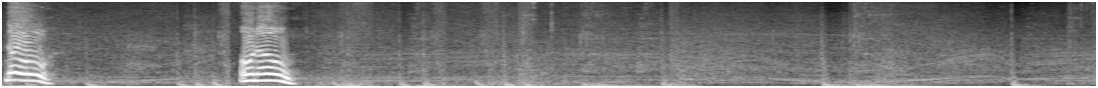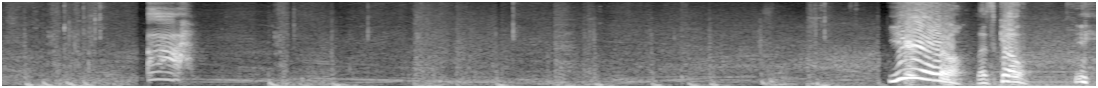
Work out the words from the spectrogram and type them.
No! Oh no! Yeah! Let's go!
